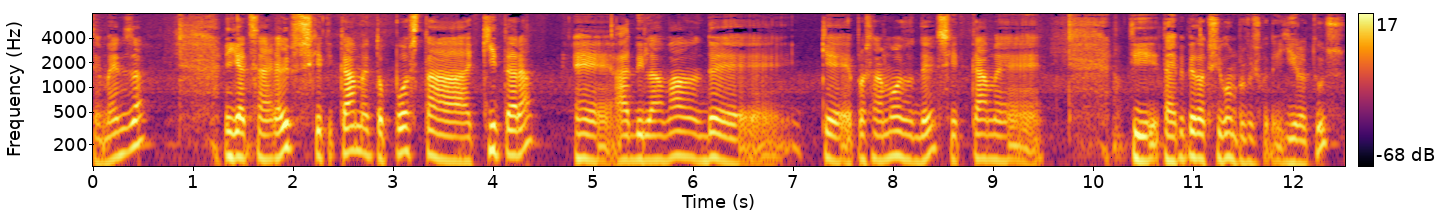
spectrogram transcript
Semenza για τις ανακαλύψεις σχετικά με το πώς τα κύτταρα ε, αντιλαμβάνονται και προσαρμόζονται σχετικά με τη, τα επίπεδα οξυγόνου που βρίσκονται γύρω τους.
